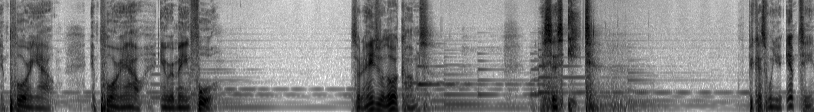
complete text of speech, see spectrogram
and pouring out and pouring out and remain full. So the angel of the Lord comes and says, Eat. Because when you're empty,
